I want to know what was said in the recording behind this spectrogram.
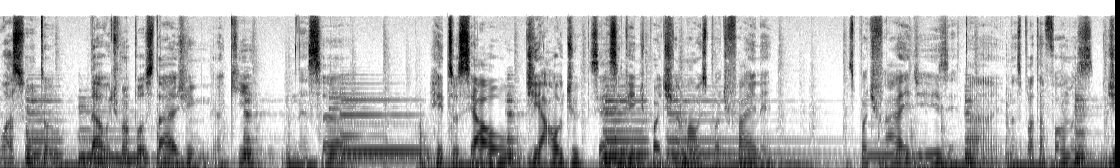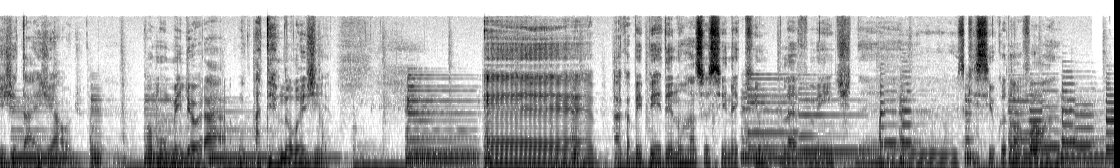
o assunto da última postagem aqui nessa rede social de áudio, se é assim que a gente pode chamar o Spotify, né? Spotify, Deezer, tá? Nas plataformas digitais de áudio. Vamos melhorar a terminologia. É... Acabei perdendo o raciocínio aqui levemente, né? Eu esqueci o que eu tava falando.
